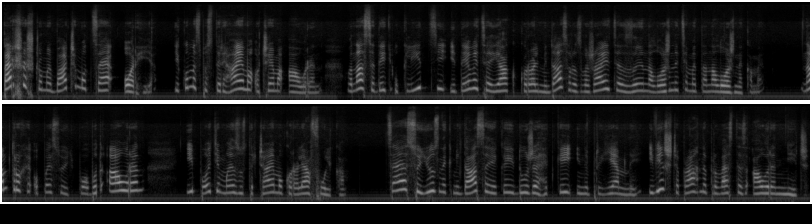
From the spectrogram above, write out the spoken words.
Перше, що ми бачимо, це оргія, яку ми спостерігаємо очима Аурен. Вона сидить у клітці і дивиться, як король Мідас розважається з наложницями та наложниками. Нам трохи описують побут Аурен, і потім ми зустрічаємо короля Фулька. Це союзник Мідаса, який дуже гидкий і неприємний, і він ще прагне провести з Аурен ніч.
